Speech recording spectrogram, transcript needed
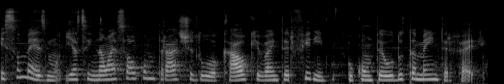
Isso mesmo, e assim, não é só o contraste do local que vai interferir, o conteúdo também interfere.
